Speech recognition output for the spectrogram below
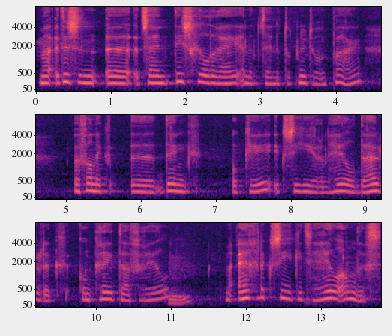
Maar het, is een, eh, het zijn die schilderijen, en het zijn er tot nu toe een paar, waarvan ik eh, denk, oké, ik zie hier een heel duidelijk, concreet tafereel. Mhm. Maar eigenlijk zie ik iets heel anders.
